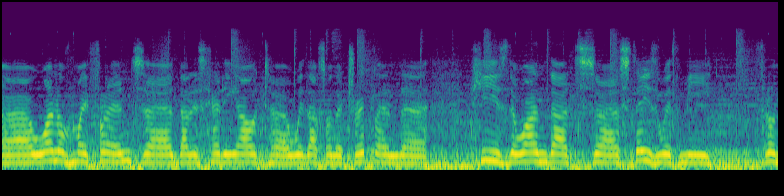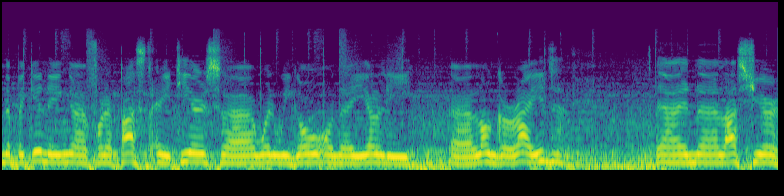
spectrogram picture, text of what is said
uh, one of my friends uh, that is heading out uh, with us on the trip and uh, he is the one that uh, stays with me from the beginning for the past eight years when we go on a yearly longer ride. And last year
